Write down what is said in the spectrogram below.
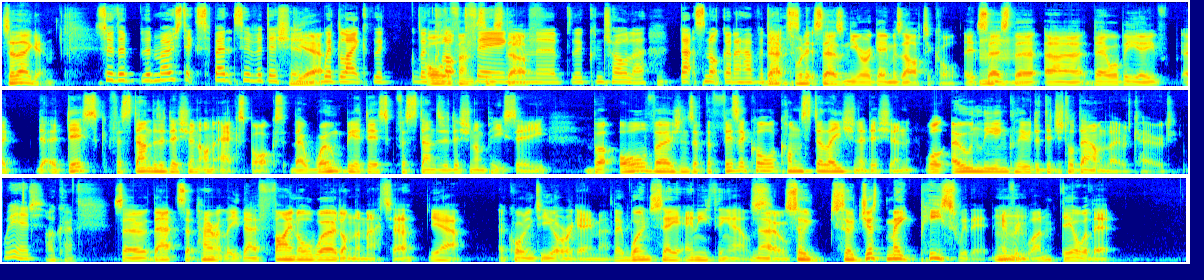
Say that again. So the the most expensive edition Yeah. with like the the All the clock fancy thing stuff. and the, the controller, that's not going to have a That's disc. what it says in Eurogamer's article. It says that uh, there will be a, a a disc for standard edition on Xbox. There won't be a disc for standard edition on PC, but all versions of the physical Constellation edition will only include a digital download code. Weird. Okay. So that's apparently their final word on the matter, Yeah. According to Eurogamer. They won't say anything else. No. So so just make peace with it, Mm. everyone. Deal with it.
